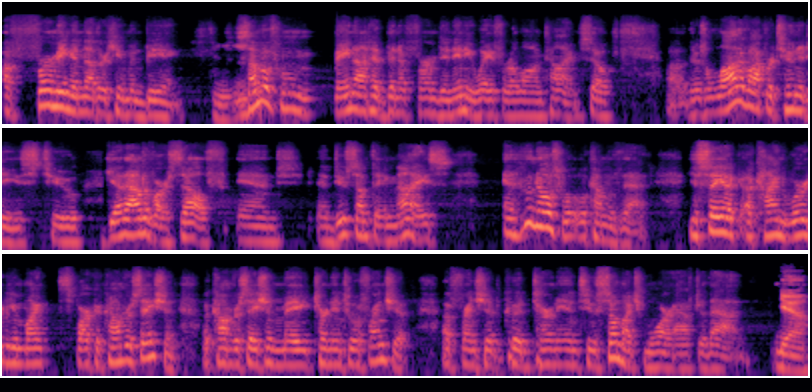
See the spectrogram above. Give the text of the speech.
affirming another human being, mm-hmm. some of whom may not have been affirmed in any way for a long time. So uh, there's a lot of opportunities to get out of ourself and and do something nice. And who knows what will come of that? You say a, a kind word, you might spark a conversation. A conversation may turn into a friendship a friendship could turn into so much more after that. Yeah.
